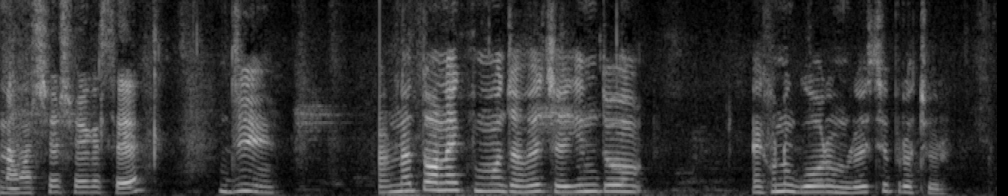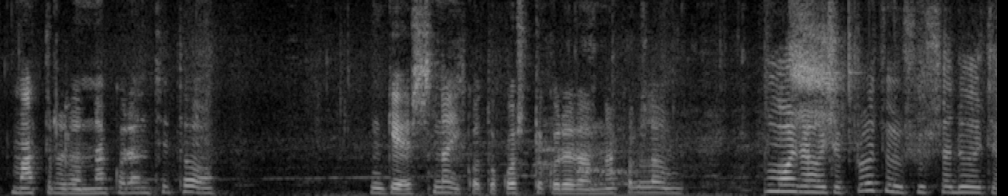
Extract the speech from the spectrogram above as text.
নামাজ শেষ হয়ে গেছে জি। রান্না তো অনেক মজা হয়েছে কিন্তু এখনও গরম রয়েছে প্রচুর। মাত্র রান্না করে আনছি তো। গ্যাস নাই কত কষ্ট করে রান্না করলাম। মজা হয়েছে প্রচুর সুস্বাদু হয়েছে।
